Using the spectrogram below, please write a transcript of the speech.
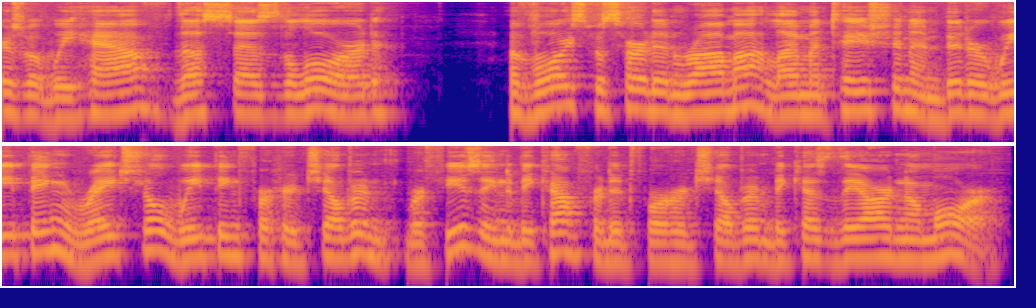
Here's what we have Thus says the Lord A voice was heard in Ramah, lamentation and bitter weeping, Rachel weeping for her children, refusing to be comforted for her children because they are no more.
